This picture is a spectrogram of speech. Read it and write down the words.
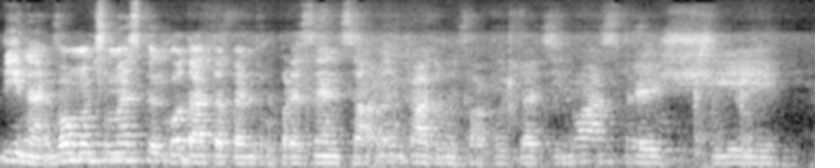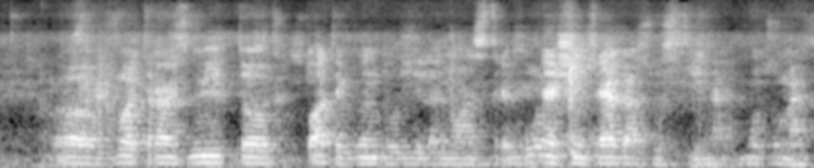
Bine, vă mulțumesc încă o dată pentru prezența în cadrul facultății noastre și uh, vă transmit uh, toate gândurile noastre bune și întreaga susținere. Mulțumesc!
